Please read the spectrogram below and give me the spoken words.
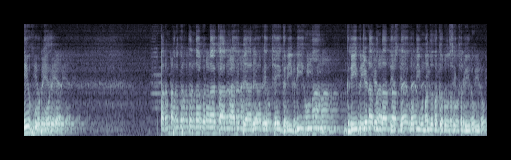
ਇਹ ਹੋ ਰਿਹਾ ਹੈ। ਧਰਮ ਪਰਿਵਰਤਨ ਦਾ ਵੱਡਾ ਕਾਰਨ ਹੈ ਪਿਆਰਿਓ, ਇੱਥੇ ਗਰੀਬੀ ਹੋਣਾ। ਗਰੀਬ ਜਿਹੜਾ ਬੰਦਾ ਦਿਸਦਾ ਹੈ, ਉਹਦੀ ਮਦਦ ਕਰੋ ਸਿੱਖ ਵੀਰੋ।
